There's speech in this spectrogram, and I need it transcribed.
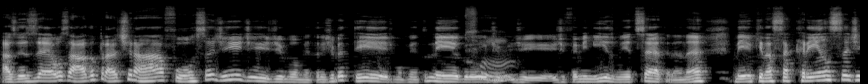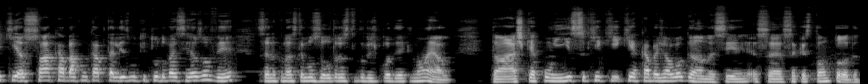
às vezes é usado para tirar a força de, de, de movimento LGBT, de movimento negro, de, de, de, feminismo e etc, né? Meio que nessa crença de que é só acabar com o capitalismo que tudo vai se resolver, sendo que nós temos outras estruturas de poder que não ela. Então acho que é com isso que, que, que acaba dialogando esse, essa, essa questão toda.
